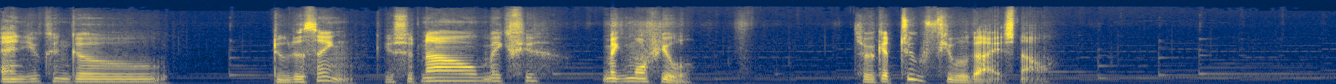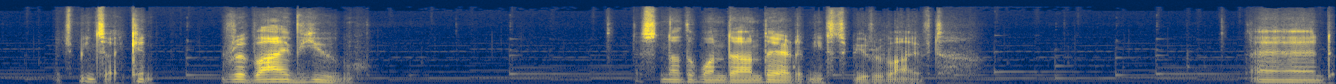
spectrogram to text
And you can go do the thing. You should now make make more fuel. So we get two fuel guys now. Which means I can revive you. There's another one down there that needs to be revived. And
